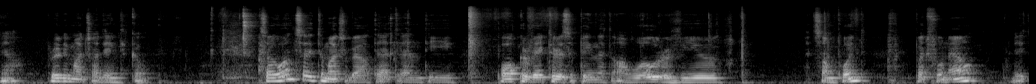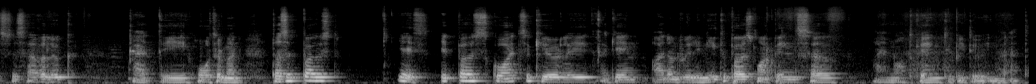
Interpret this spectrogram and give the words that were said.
yeah pretty much identical. So I won't say too much about that and the Parker Vector is a pin that I will review at some point. But for now let's just have a look at the Waterman. Does it post? Yes, it posts quite securely. Again, I don't really need to post my pins, so I'm not going to be doing that.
